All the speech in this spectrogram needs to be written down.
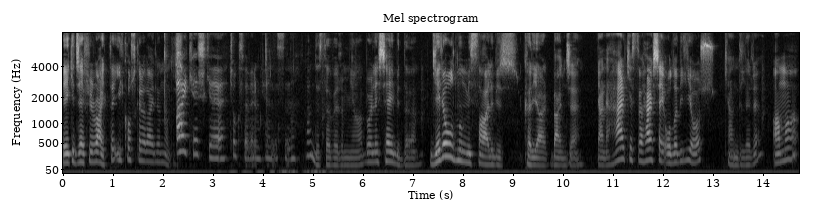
Belki Jeffrey Wright da ilk Oscar adaylığını alır. Ay keşke. Çok severim kendisini. Ben de severim ya. Böyle şey bir de. Geri Oldman misali bir kariyer bence. Yani herkes ve her şey olabiliyor kendileri. Ama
